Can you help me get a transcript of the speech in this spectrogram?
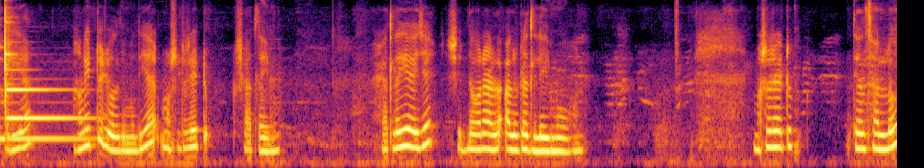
দিয়া এখন একটু জল দিমু, দিয়ে মশলাটা একটু স্বাদ লাইমু স্বাদ লাগিয়ে এই যে সিদ্ধ করা আলু- আলুটা দিলেইমু এখন। মশলাটা একটু তেল ছাড়লো।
